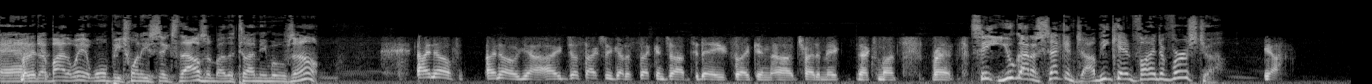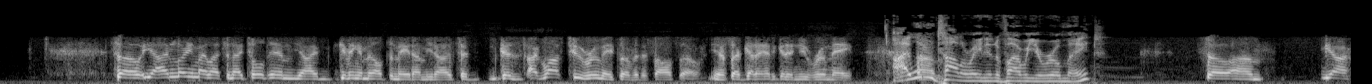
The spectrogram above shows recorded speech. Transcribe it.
And uh, by the way, it won't be 26,000 by the time he moves out. I know. I know. Yeah, I just actually got a second job today, so I can uh, try to make next month's rent. See, you got a second job. He can't find a first job. Yeah. So, yeah, I'm learning my lesson. I told him, you know, I'm giving him an ultimatum, you know, I said, because I've lost two roommates over this also, you know, so I've got to have to get a new roommate. I wouldn't Um, tolerate it if I were your roommate. So, um, yeah,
